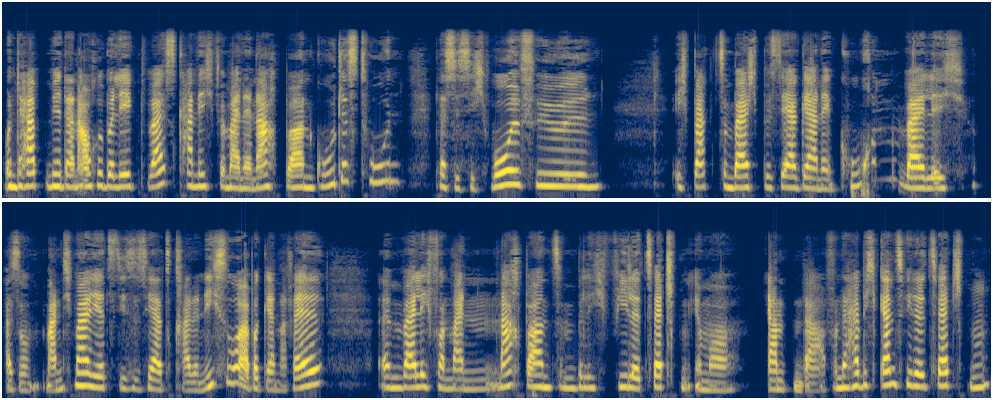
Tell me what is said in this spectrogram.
und habe mir dann auch überlegt, was kann ich für meine Nachbarn Gutes tun, dass sie sich wohlfühlen. Ich backe zum Beispiel sehr gerne Kuchen, weil ich, also manchmal jetzt dieses Jahr jetzt gerade nicht so, aber generell, ähm, weil ich von meinen Nachbarn zum Beispiel viele Zwetschgen immer ernten darf. Und da habe ich ganz viele Zwetschgen.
